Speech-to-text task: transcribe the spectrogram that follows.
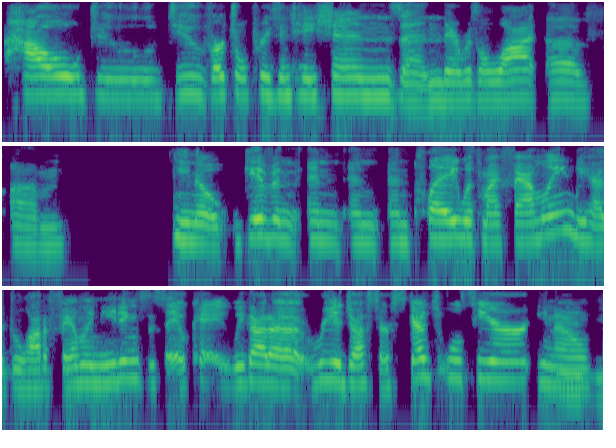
how to do virtual presentations and there was a lot of um, you know give and, and and and play with my family. We had a lot of family meetings to say okay we got to readjust our schedules here you know mm-hmm.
